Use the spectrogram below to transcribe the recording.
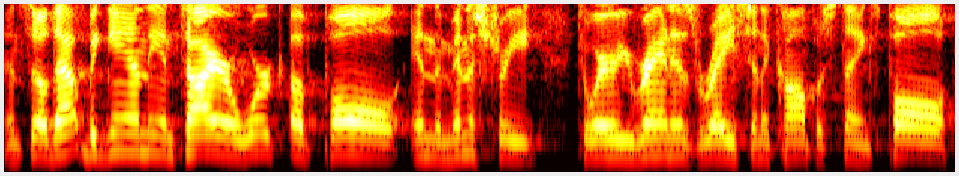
And so that began the entire work of Paul in the ministry to where he ran his race and accomplished things. Paul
